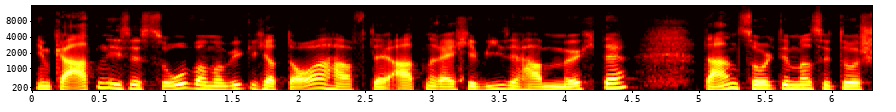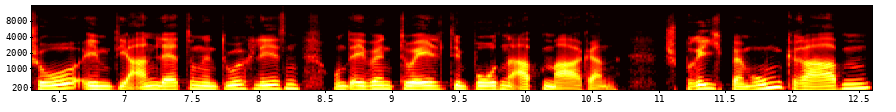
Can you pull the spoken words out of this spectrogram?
Im Garten ist es so, wenn man wirklich eine dauerhafte, artenreiche Wiese haben möchte, dann sollte man sich da schon eben die Anleitungen durchlesen und eventuell den Boden abmagern. Sprich beim Umgraben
